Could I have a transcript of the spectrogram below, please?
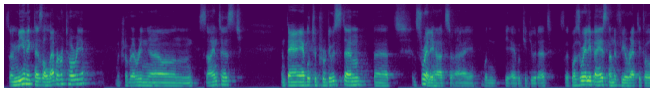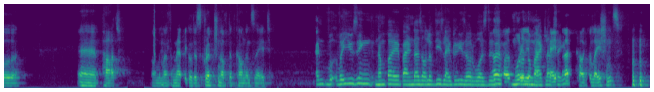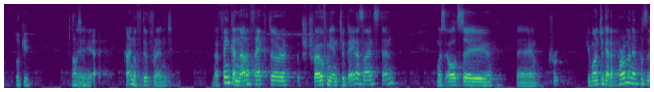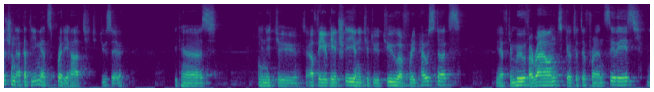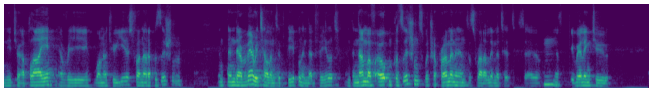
so in Munich there's a laboratory, which are very renowned scientists and they're able to produce them, but it's really hard, so I wouldn't be able to do that. So it was really based on the theoretical uh, part, on the mathematical description of that condensate. And w- were you using NumPy, Pandas, all of these libraries, or was this was more really on the MATLAB side? Calculations. okay. Awesome. yeah, kind of different. I think another factor which drove me into data science then was also uh, if you want to get a permanent position in academia, it's pretty hard to do so because you need to, so after your PhD, you need to do two or three postdocs. You have to move around, go to different cities. You need to apply every one or two years for another position. And then there are very talented people in that field. And the number of open positions which are permanent is rather limited. So mm. you have to be willing to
